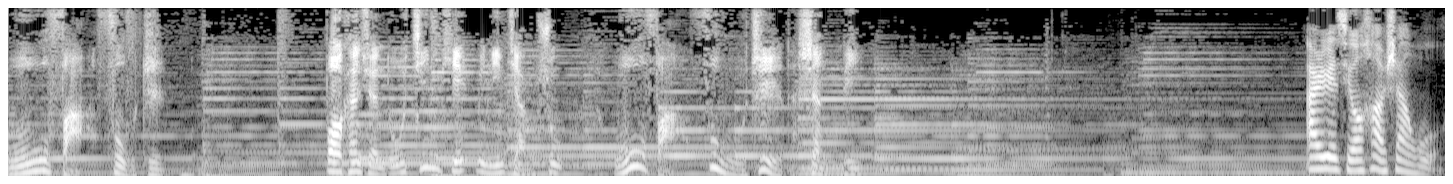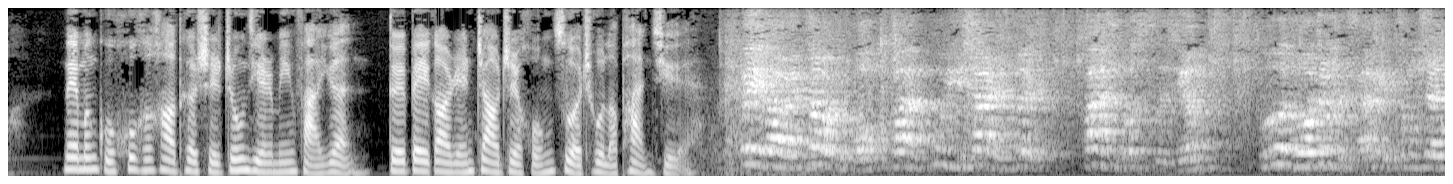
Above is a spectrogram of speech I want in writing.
无法复制。报刊选读今天为您讲述无法复制的胜利。二月九号上午，内蒙古呼和浩特市中级人民法院对被告人赵志红作出了判决。被告人赵志红犯故意杀人罪判处死刑剥夺政治权利终身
